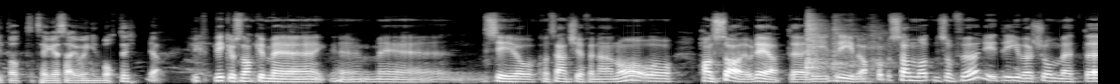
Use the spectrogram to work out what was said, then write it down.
gitt at TGS er jo ingen båter. Ja. Vi fikk jo snakke med, med CEO, konsernsjefen her nå, og han sa jo det at de driver akkurat på samme måten som før. De driver som et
